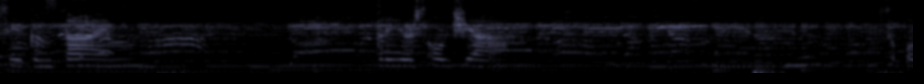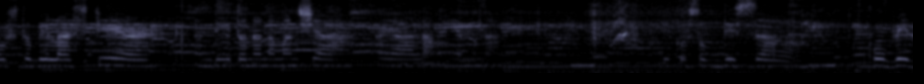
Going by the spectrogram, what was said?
second time 3 years old siya supposed to be last year andito na naman siya. Kaya lang yan na. Because of this uh, COVID.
